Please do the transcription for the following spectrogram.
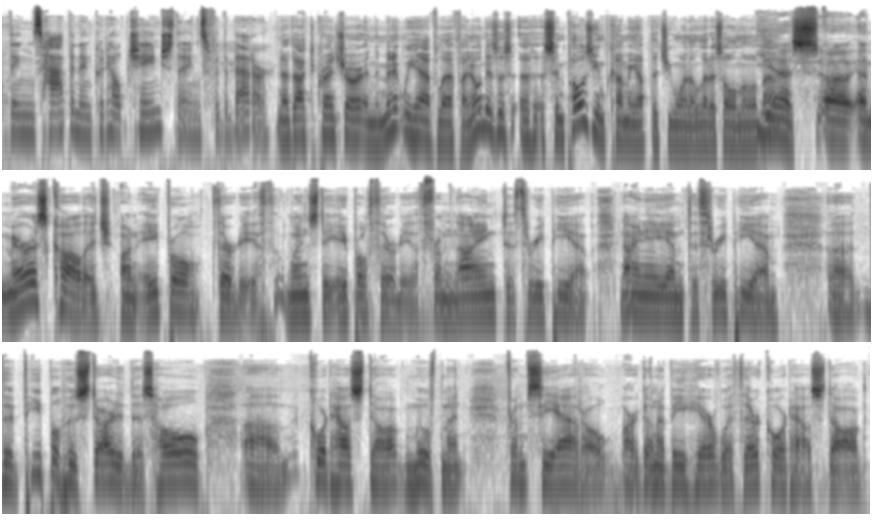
things happen and could help change things for the better. Now, Dr. Crenshaw, in the minute we have left, I know there's a, a, a symposium coming up that you want to let us all know about. Yes, uh, at Marist College on April 30th, Wednesday, April 30th, from 9 to 3 p.m., 9 a.m. to 3 p.m. Uh, the people who started this whole um, courthouse dog movement from Seattle are going to be here with their courthouse dog,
